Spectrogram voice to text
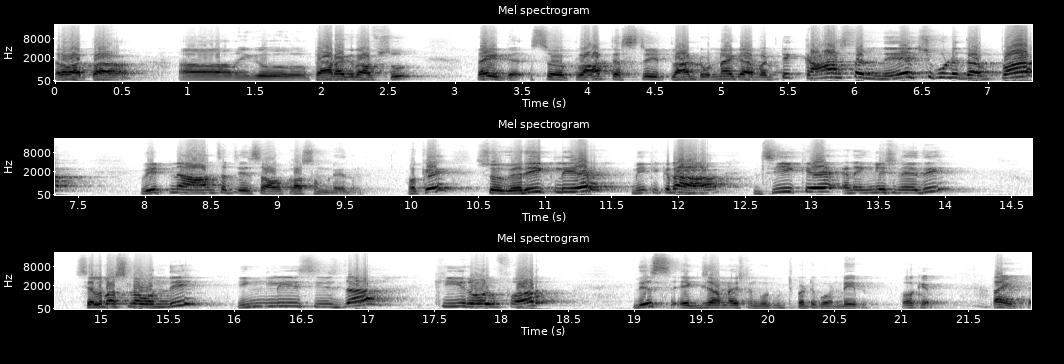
తర్వాత మీకు paragraphs right so cloze test ఇట్లాంటివి ఉన్నాయి కాబట్టి కాస్త నేర్చుకుంటే తప్ప వీటిని ఆన్సర్ చేసే అవకాశం లేదు. ఓకే సో వెరీ క్లియర్ మీకు ఇక్కడ జీకే అండ్ ఇంగ్లీష్ అనేది సిలబస్లో ఉంది. English is the key role for this examination గురించి గుర్తుపెట్టుకోండి. ఓకే రైట్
